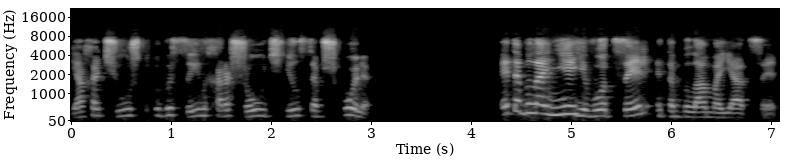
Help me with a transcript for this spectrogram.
я хочу, чтобы сын хорошо учился в школе. Это была не его цель, это была моя цель.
